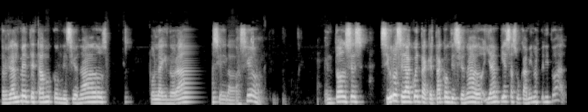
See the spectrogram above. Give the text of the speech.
Pero realmente estamos condicionados por la ignorancia y la pasión. Entonces, si uno se da cuenta que está condicionado, ya empieza su camino espiritual.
